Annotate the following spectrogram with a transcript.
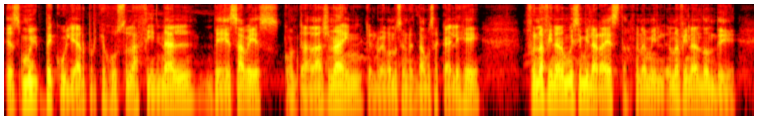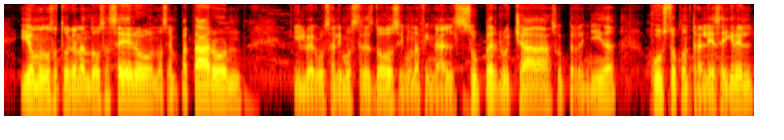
es muy peculiar porque justo la final de esa vez contra Dash 9, que luego nos enfrentamos a KLG, fue una final muy similar a esta. Fue una, una final donde íbamos nosotros ganando 2 a 0, nos empataron y luego salimos 3-2 en una final súper luchada, súper reñida, justo contra Lesa y Grell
